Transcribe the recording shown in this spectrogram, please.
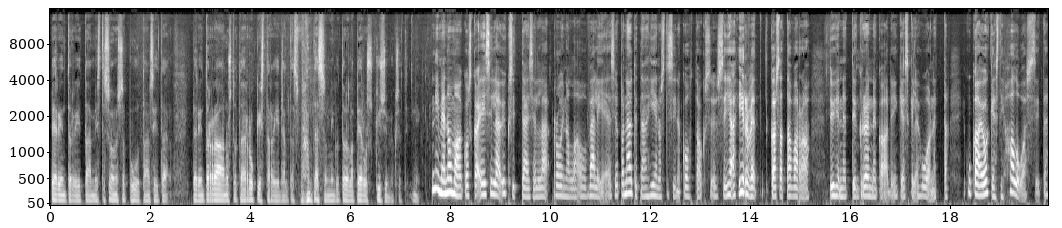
perintöriitaa, mistä Suomessa puhutaan siitä perintöraanusta tai rukista riideltäisiin, vaan tässä on niin kuin todella peruskysymykset. Niin. Nimenomaan, koska ei sillä yksittäisellä roinalla ole väliä. Ja se jopa näytetään hienosti siinä kohtauksessa, jossa jää hirveät kasa tavaraa tyhjennettyyn Grönnegaardiin keskelle huonetta. Ja kukaan ei oikeasti halua sitä.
